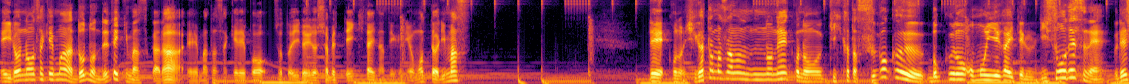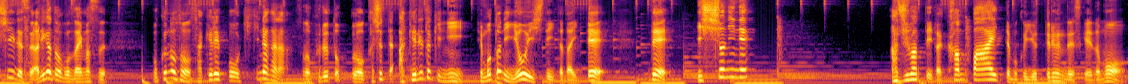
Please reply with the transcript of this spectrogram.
えいろんなお酒もどんどん出てきますから、えまた酒レポちょっといろいろ喋っていきたいなというふうに思っております。でこの日がたまさんのねこの聞き方すごく僕の思い描いてる理想ですね。嬉しいです。ありがとうございます。僕のその酒レポを聞きながらそのプルトップをカシュって開ける時に手元に用意していただいてで一緒にね味わっていた乾杯って僕言ってるんですけれども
